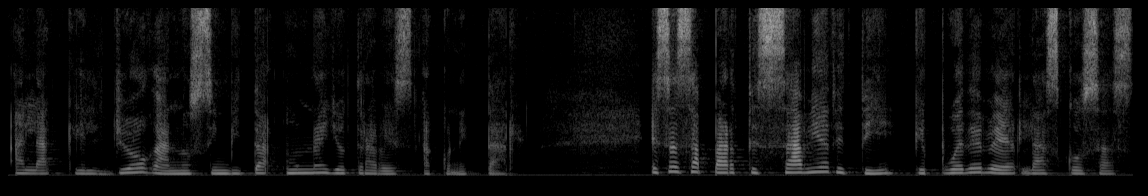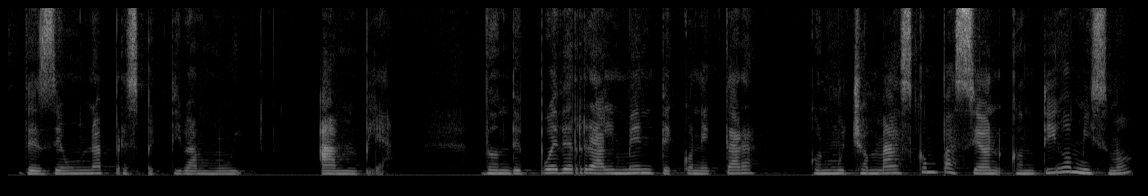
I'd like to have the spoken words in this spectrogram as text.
a la que el yoga nos invita una y otra vez a conectar. Es esa parte sabia de ti que puede ver las cosas desde una perspectiva muy amplia, donde puede realmente conectar con mucho más compasión contigo mismo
